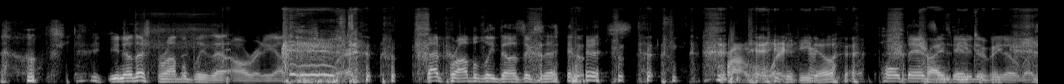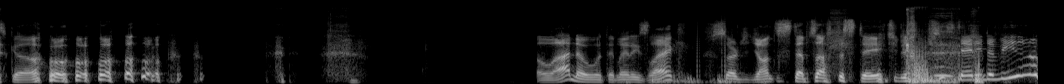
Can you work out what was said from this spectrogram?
you know, there's probably that already out there somewhere. that probably does exist. Danny Probably. DeVito. Pole dancing Tries Danny VTubing. DeVito. Let's go. oh, I know what the lady's like. Sergeant Johnson steps off the stage and introduces Danny DeVito.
